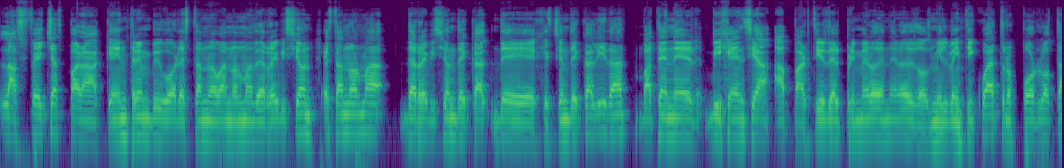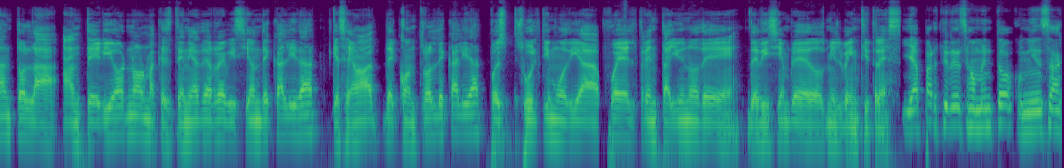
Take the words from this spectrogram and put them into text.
las fechas para que entre en vigor esta nueva norma de revisión. Esta norma de revisión de, de gestión de calidad va a tener vigencia a partir del 1 de enero de 2024. Por lo tanto, la anterior norma que se tenía de revisión de calidad, que se llamaba de control de calidad, pues su último día fue el 31 de, de diciembre de 2023. Y a partir de ese momento comienza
